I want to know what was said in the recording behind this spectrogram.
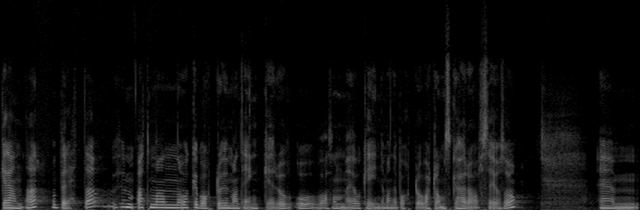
grannar och berätta hur, att man åker bort och hur man tänker och, och vad som är okej när man är borta och vart de ska höra av sig och så. Ehm,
